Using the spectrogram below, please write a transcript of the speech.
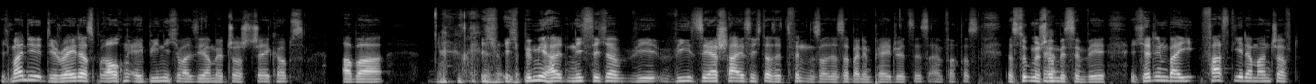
Ich meine, die, die Raiders brauchen AB nicht, weil sie haben ja Josh Jacobs, aber ich, ich bin mir halt nicht sicher, wie, wie sehr scheiße ich das jetzt finden soll, dass er bei den Patriots ist. Einfach, das, das tut mir schon ja. ein bisschen weh. Ich hätte ihn bei fast jeder Mannschaft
